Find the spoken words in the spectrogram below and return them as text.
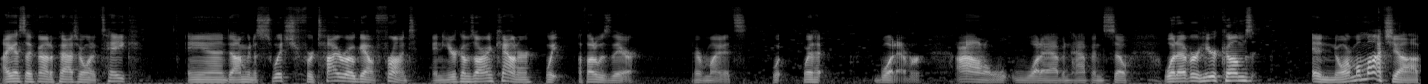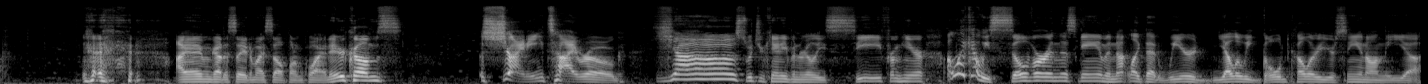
I guess I found a patch I want to take, and I'm going to switch for Tyrogue out front, and here comes our encounter. Wait, I thought it was there. Never mind, it's... What, where whatever. I don't know what happened happened, so whatever. Here comes a normal Machop. I even got to say to myself when I'm quiet, here comes shiny Tyrogue. Yes, which you can't even really see from here. I like how he's silver in this game and not like that weird yellowy gold color you're seeing on the uh,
